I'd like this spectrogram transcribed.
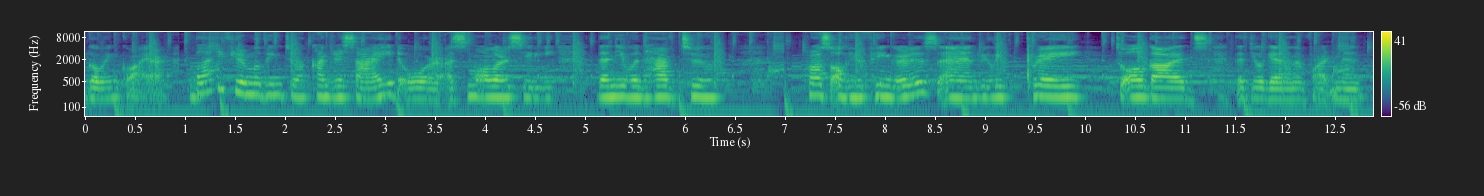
go inquire. But if you're moving to a countryside or a smaller city, then you would have to cross all your fingers and really pray to all gods that you'll get an apartment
